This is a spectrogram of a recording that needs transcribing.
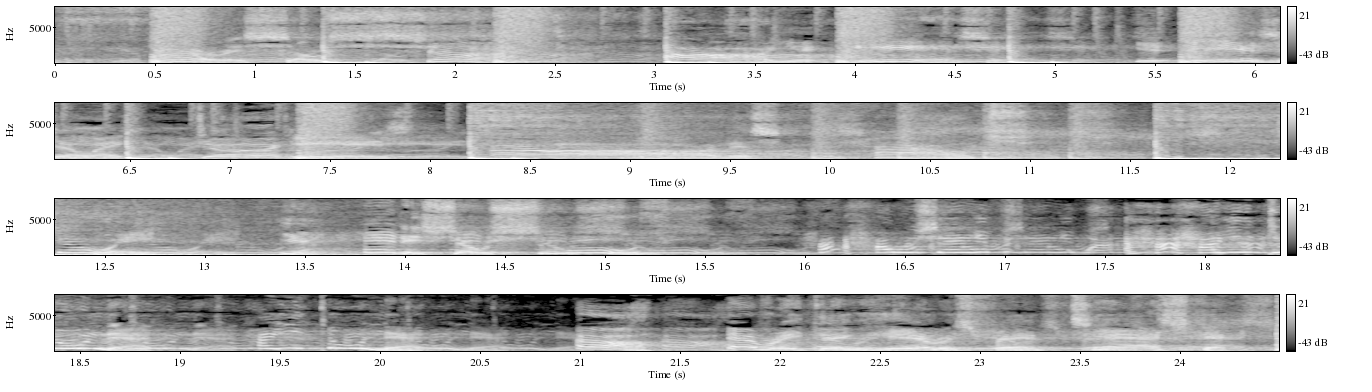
Your fur is so soft. Oh, your ears. Your ears are like dog ears. Oh, this couch. Stewie, your head is so smooth. How, how is that? How, how you doing that? How you doing that? Oh, everything here is fantastic.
